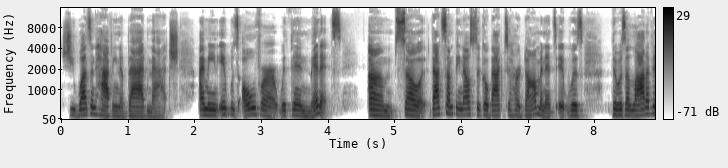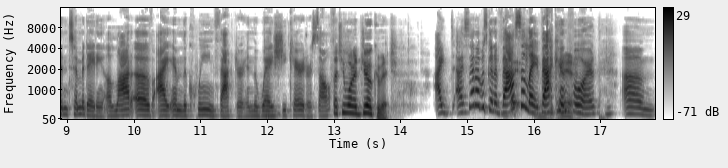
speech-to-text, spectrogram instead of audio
she wasn't having a bad match. I mean, it was over within minutes. Um, so that's something else to go back to her dominance. It was, there was a lot of intimidating, a lot of I am the queen factor in the way she carried herself. But you wanted Djokovic. I, I said I was going to vacillate back and forth. Um,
